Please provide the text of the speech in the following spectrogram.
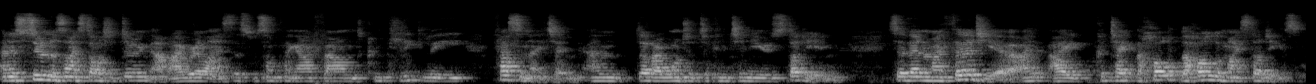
And as soon as I started doing that, I realized this was something I found completely fascinating and that I wanted to continue studying. So then in my third year, I, I could take the whole, the whole of my studies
